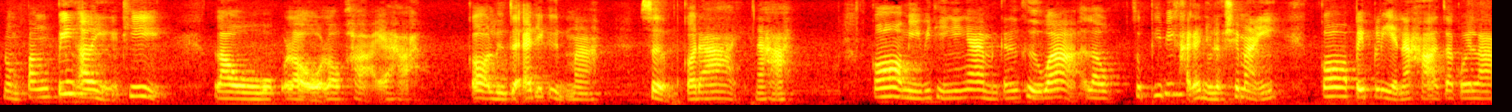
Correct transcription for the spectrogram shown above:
ขนมปังปิ้งอะไรอย่างเงี้ยที่เราเราเราขายอะค่ะ ก็หรือจะแอดอย่างอื่นมาเสริมก็ได้นะคะ ก็มีวิธีง่ายๆเหมือนกันก็คือว่าเราพี่ๆขายกันอยู่แล้วใช่ไหม ก็ไปเปลี่ยนนะคะ จากเวลา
